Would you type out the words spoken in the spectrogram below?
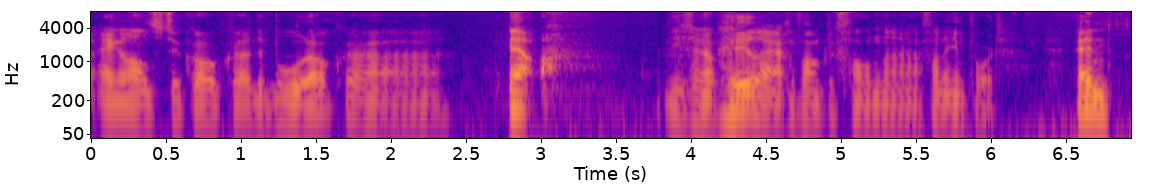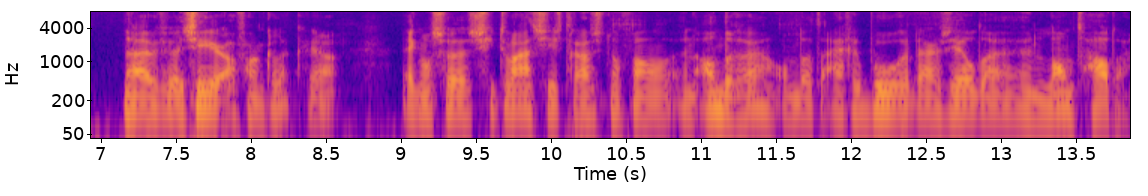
Engeland is natuurlijk ook, eh, de boer ook. Uh, ja. Die zijn ook heel erg afhankelijk van, uh, van import. En nou, zeer afhankelijk. Ja. De Engelse situatie is trouwens nog wel een andere, omdat eigenlijk boeren daar zelden hun land hadden.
